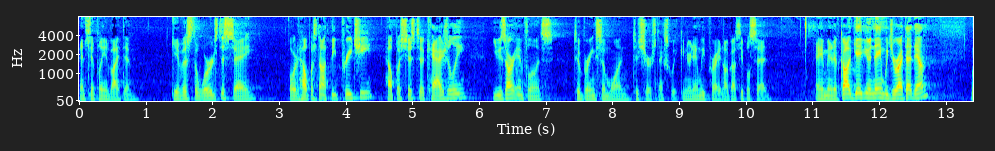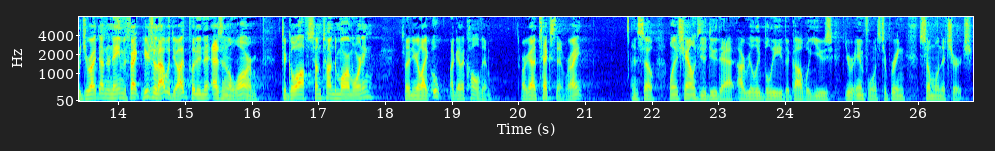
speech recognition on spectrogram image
and simply invite them? Give us the words to say. Lord, help us not to be preachy. Help us just to casually use our influence to bring someone to church next week. In your name we pray. And all God's people said, Amen. If God gave you a name, would you write that down? Would you write down their name? In fact, here's what I would do I'd put it as an alarm to go off sometime tomorrow morning. So then you're like, oh, I got to call them or I got to text them, right? And so I want to challenge you to do that. I really believe that God will use your influence to bring someone to church.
